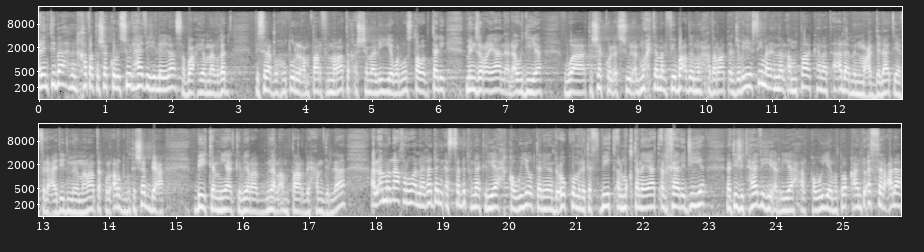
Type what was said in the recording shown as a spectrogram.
الانتباه من خطر تشكل السيول هذه الليلة صباح يوم الغد بسبب هطول الأمطار في المناطق الشمالية والوسطى وبالتالي من جريان الأودية وتشكل السيول المحتمل في بعض المنحدرات الجبلية سيما أن الأمطار كانت أعلى من معدلاتها في العديد من المناطق والأرض متشبعة بكميات كبيرة من الأمطار بحمد الله. الأمر الآخر هو أن غدا السبت هناك رياح قوية وبالتالي ندعوكم إلى تثبيت المقتنيات الخارجية نتيجة هذه الرياح القوية المتوقعة أن تؤثر على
